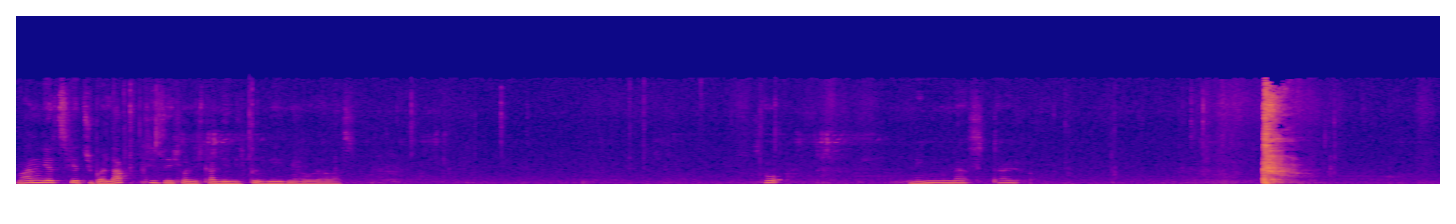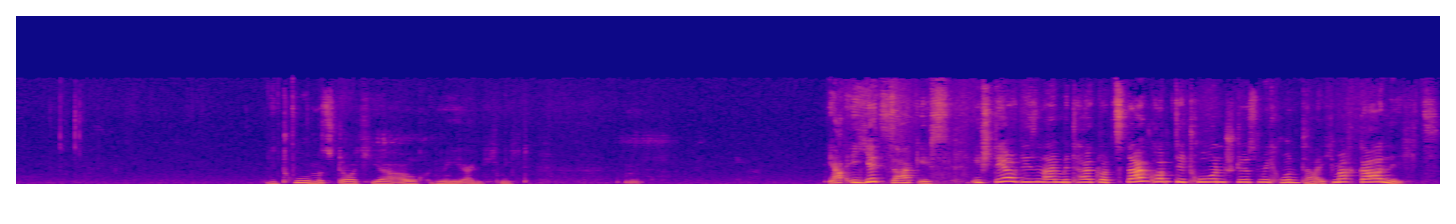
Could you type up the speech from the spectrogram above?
Mann, jetzt, jetzt überlappt die sich und ich kann die nicht bewegen, oder was? So. Teil. Die Truhe müsste euch hier auch. Nee, eigentlich nicht. Ja, jetzt sag ich's. Ich stehe auf diesen einen Metallklotz. Dann kommt die Truhe und stößt mich runter. Ich mach gar nichts.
